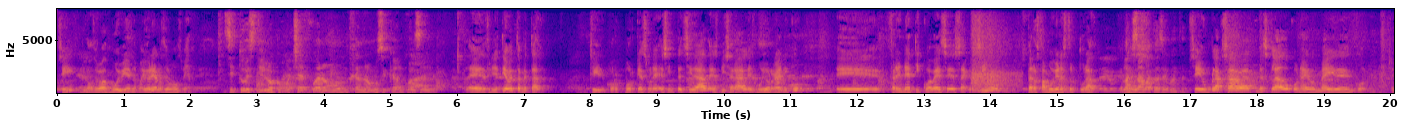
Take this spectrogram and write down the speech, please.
sí, los llevamos muy bien, la mayoría nos llevamos bien. Si tu estilo como chef fuera un género musical, ¿cuál sería? Eh, definitivamente metal. Sí, porque es, una, es intensidad, es visceral, es muy orgánico, eh, frenético a veces, agresivo, pero está muy bien estructurado. Black Sabbath, ¿te das cuenta? Sí, un Black Sabbath mezclado con Iron Maiden, con... ¿sí?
